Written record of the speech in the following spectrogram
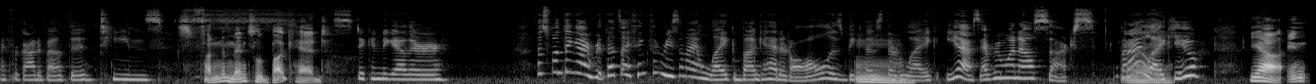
I forgot about the teens It's fundamental bughead. sticking together. That's one thing I. Re- that's I think the reason I like Bughead at all is because they're like, yes, everyone else sucks, but I Mm. like you. Yeah, in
